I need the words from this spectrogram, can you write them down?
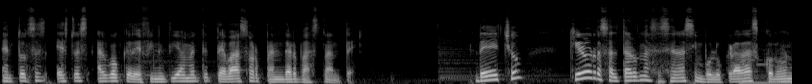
entonces esto es algo que definitivamente te va a sorprender bastante. De hecho, quiero resaltar unas escenas involucradas con un,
